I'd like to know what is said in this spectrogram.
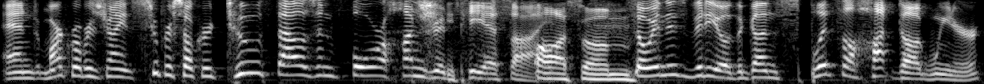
And Mark Rober's giant super soaker, 2,400 psi. awesome. So in this video, the gun splits a hot dog wiener,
